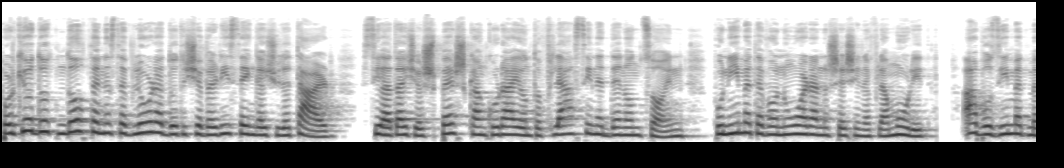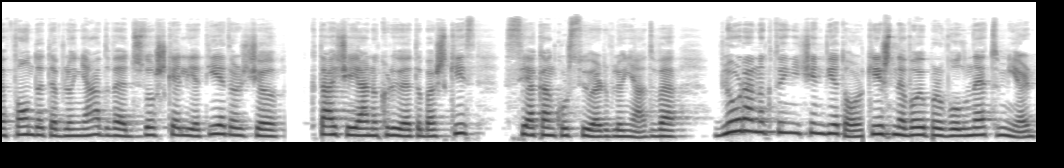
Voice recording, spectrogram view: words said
Por kjo do të ndodhte nëse Vlora do të qeverisej nga qytetarë, si ata që shpesh kanë kurajon të flasin e denoncojnë punimet e vonuara në sheshin e Flamurit, abuzimet me fondet e vlonjatëve e çdo shkelje tjetër që këta që janë në krye të bashkisë s'ia kanë kursyer vlonjatëve. Vlora në këtë 100 vjetor kishte nevojë për vullnet të mirë,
